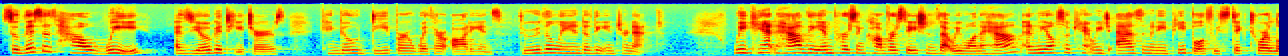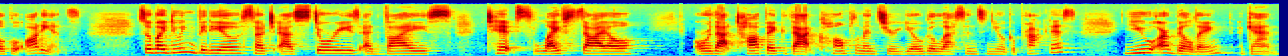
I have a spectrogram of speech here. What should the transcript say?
So, this is how we, as yoga teachers, can go deeper with our audience through the land of the internet. We can't have the in person conversations that we want to have, and we also can't reach as many people if we stick to our local audience. So, by doing videos such as stories, advice, tips, lifestyle, or that topic that complements your yoga lessons and yoga practice, you are building, again,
